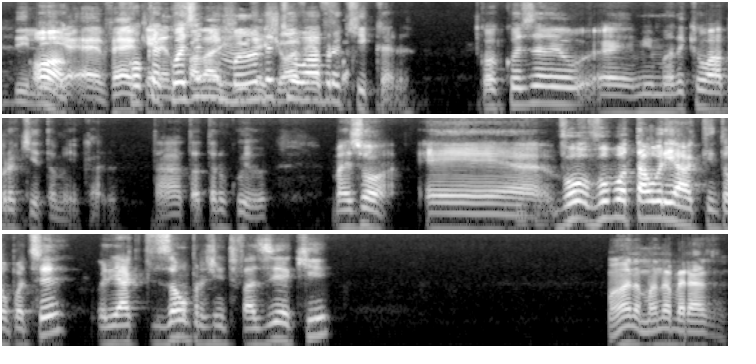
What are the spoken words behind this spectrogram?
Delay. Ó, é, véio, qualquer coisa me manda que eu abro é aqui, cara. Qualquer coisa eu, é, me manda que eu abro aqui também, cara. Tá, tá tranquilo. Mas, ó, é... vou, vou botar o React então, pode ser? O Reactzão pra gente fazer aqui. Manda, manda brasa.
